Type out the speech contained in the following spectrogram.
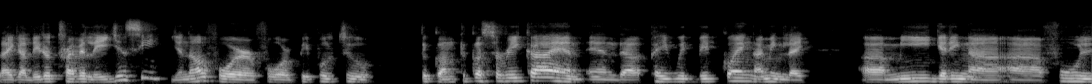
like a little travel agency, you know, for for people to to come to Costa Rica and and uh, pay with Bitcoin. I mean, like uh, me getting a, a, full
